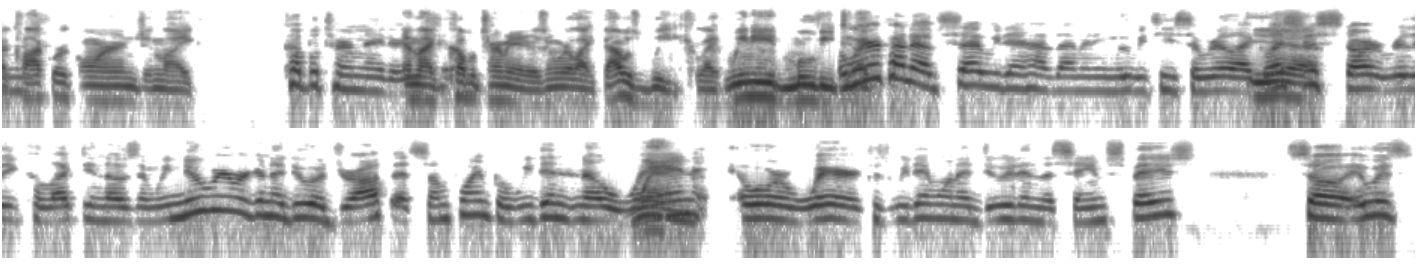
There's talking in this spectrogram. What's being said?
a clockwork orange and like a couple terminators. and like a couple terminators and we are like that was weak. Like we need movie we like, were kind of upset we didn't have that many movie tees so we were like let's Yeah. just start really collecting those and we knew we were going to do a drop at some point but we didn't know when, When. or where because we didn't want to do it in the same space. So it was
